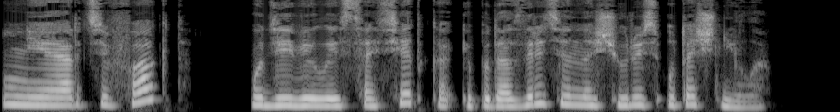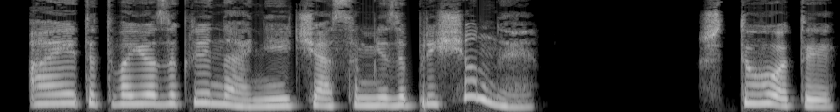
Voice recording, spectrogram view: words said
«Не артефакт?» — удивилась соседка и подозрительно щурясь уточнила. «А это твое заклинание часом не запрещенное?» «Что ты?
